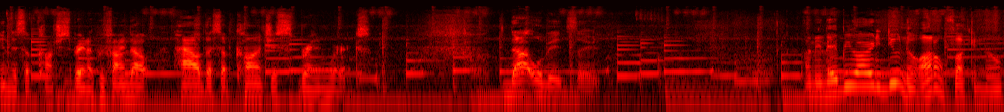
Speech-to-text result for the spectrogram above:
in the subconscious brain. Like we find out how the subconscious brain works. That will be insane. I mean, maybe you already do know. I don't fucking know.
